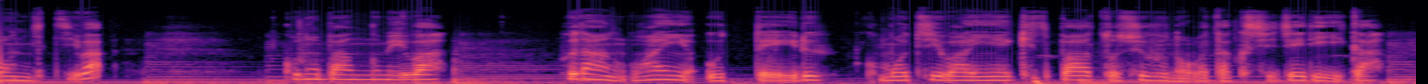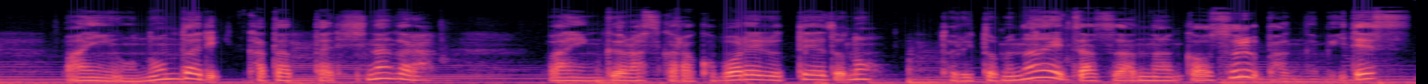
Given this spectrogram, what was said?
こんにちはこの番組は普段ワインを売っている子持ちワインエキスパート主婦の私ジェリーがワインを飲んだり語ったりしながらワイングラスからこぼれる程度の取り留めない雑談なんかをする番組です。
